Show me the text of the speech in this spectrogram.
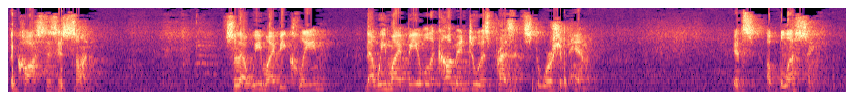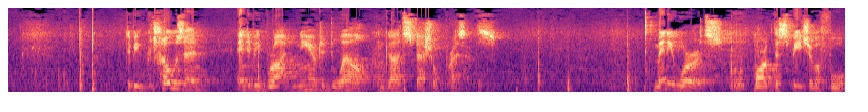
The cost is his son so that we might be clean, that we might be able to come into His presence to worship Him. It's a blessing to be chosen and to be brought near to dwell in God's special presence. Many words mark the speech of a fool.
